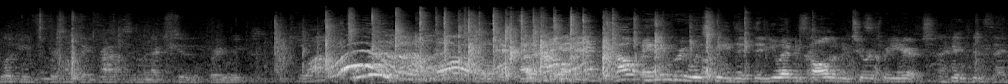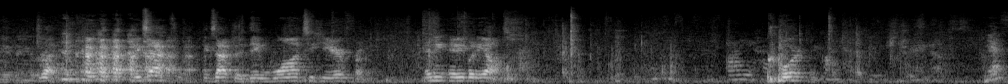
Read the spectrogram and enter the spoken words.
looking for something perhaps in the next two to three weeks. Wow. how, how angry was he that, that you hadn't called him in two or three years? he didn't say anything about. Right. Exactly, exactly. They want to hear from you. Any, anybody else? Courtney. Yes.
